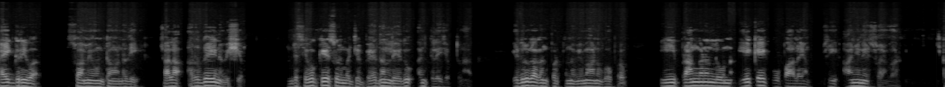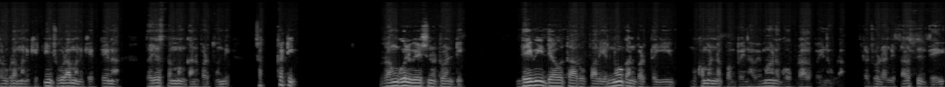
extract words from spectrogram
హైగ్రీవ స్వామి ఉండటం అన్నది చాలా అరుదైన విషయం. అంటే శివకేశుల మధ్య భేదం లేదు అని తెలియజెప్తున్నారు. ఎదురుగా కనపడుతున్న విమాన గోపురం ఈ ప్రాంగణంలో ఉన్న ఏకైక ఉపాలయం శ్రీ ఆంజనేయ స్వామివారిది ఇక్కడ కూడా మనకి ఇటు నుంచి కూడా మనకి ఎత్తైన ధ్వజస్తంభం కనపడుతుంది. చక్కటి రంగులు వేసినటువంటి దేవీ దేవతా రూపాలు ఎన్నో కనపడతాయి ఈ ముఖమండపం పైన విమాన గోపురాల పైన కూడా. ఇక్కడ చూడండి సరస్వతి దేవి.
